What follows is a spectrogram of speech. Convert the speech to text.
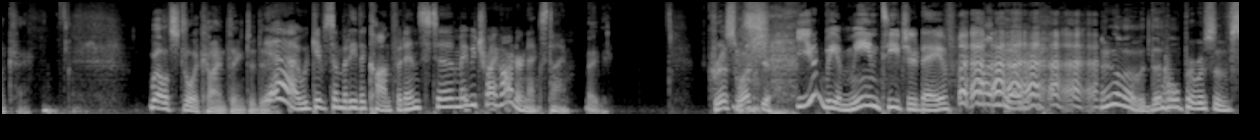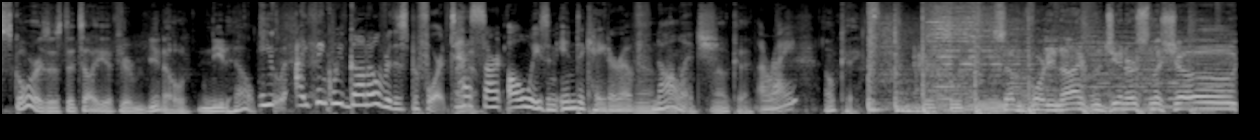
okay. Well, it's still a kind thing to do. Yeah, it would give somebody the confidence to maybe try harder next time. Maybe. Chris, what's your? You'd be a mean teacher, Dave. I don't know. The whole purpose of scores is to tell you if you're, you know, need help. You, I think we've gone over this before. Tests aren't always an indicator of knowledge. Okay. All right? Okay. 749 from the Gee and Ursula Show.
